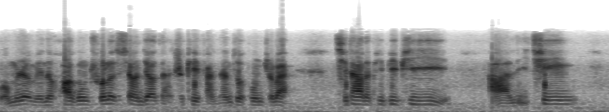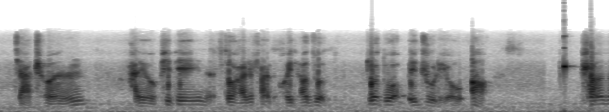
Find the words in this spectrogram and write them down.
我们认为呢，化工除了橡胶暂时可以反弹做空之外，其他的 PPPE 啊沥青、甲醇还有 PTA 呢，都还是反回调做做多为主流啊。商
